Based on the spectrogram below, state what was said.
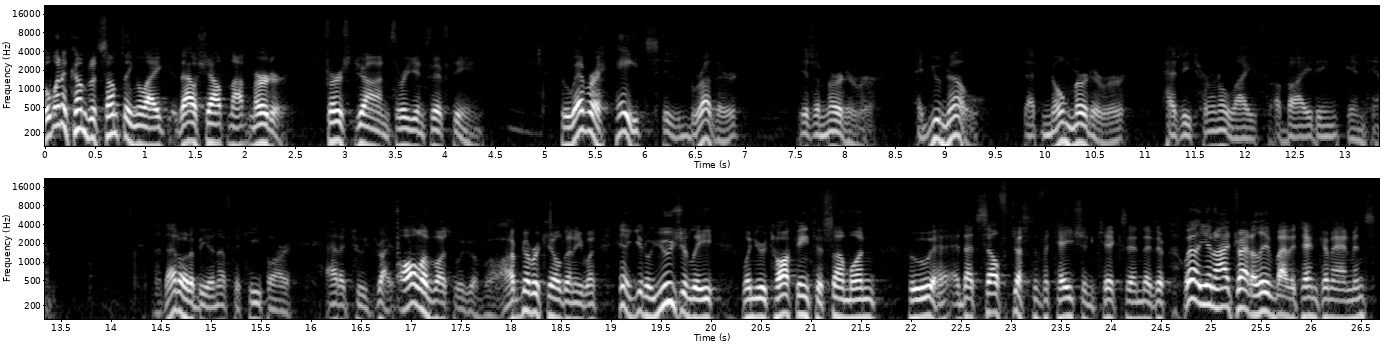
But when it comes with something like "Thou shalt not murder," 1 John 3 and 15, whoever hates his brother is a murderer. And you know that no murderer has eternal life abiding in him. Now, that ought to be enough to keep our attitudes right. All of us would go, well, I've never killed anyone. you know, usually when you're talking to someone who, and that self justification kicks in, they say, well, you know, I try to live by the Ten Commandments.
